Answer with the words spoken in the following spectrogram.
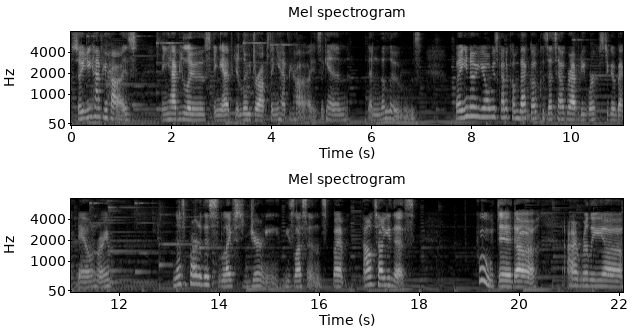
So you have your highs, then you have your lows, then you have your low drops, then you have your highs again, then the lows. But you know, you always got to come back up because that's how gravity works to go back down, right? And that's a part of this life's journey, these lessons. But I'll tell you this. Whew, did uh I really uh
